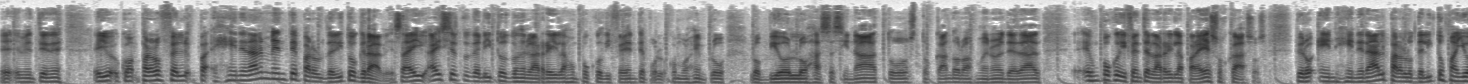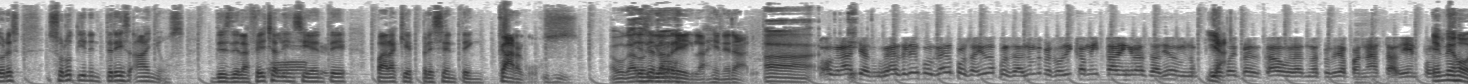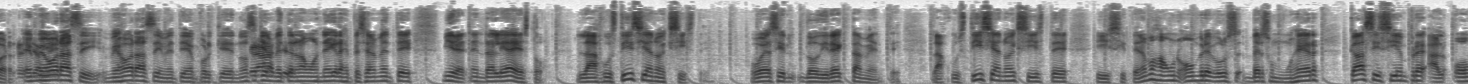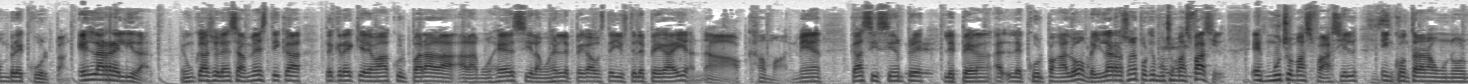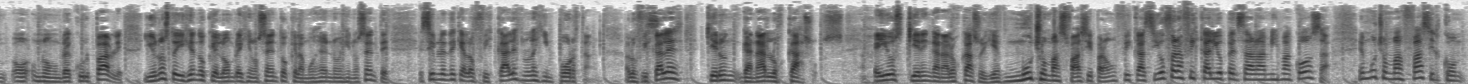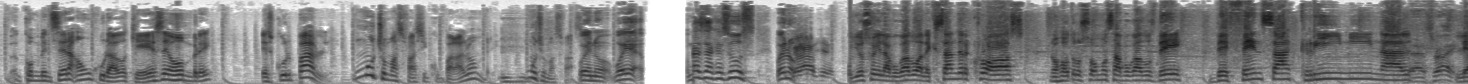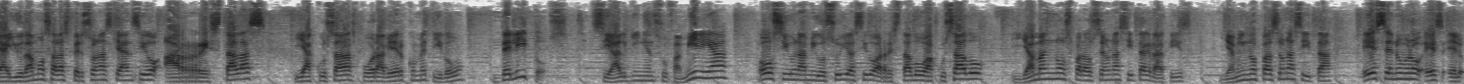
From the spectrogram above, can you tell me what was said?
Eh, ¿Me entiendes? Ellos, para los generalmente para los delitos graves, hay, hay ciertos delitos donde la regla es un poco diferente, por, como ejemplo los violos, asesinatos, tocando a los menores de edad. Es un poco diferente la regla para esos casos. Pero en general, para los delitos mayores, solo tienen tres años desde la fecha del incidente para que presenten cargos. Abogado, Esa es la regla general. Oh, gracias, gracias, pues, gracias por su ayuda, pues no me perjudica a mí, está bien, gracias a Dios, no, Ya. no soy perjudicado, gracias, no me perjudica para nada, está bien. Pues, Es mejor, es mejor así, mejor así, ¿me entienden? Porque no se quieren meter en la voz negras, especialmente, miren, en realidad esto, la justicia no existe. Voy a decirlo directamente. La justicia no existe y si tenemos a un hombre vers- versus mujer, casi siempre al hombre culpan. Es la realidad. En un caso de violencia doméstica, ¿usted cree que le van a culpar a la, a la mujer si la mujer le pega a usted y usted le pega a ella? No, come on, man. Casi siempre le pegan, le culpan al hombre. Y la razón es porque es mucho más fácil. Es mucho más fácil encontrar a un, hom- un hombre culpable. Y yo no estoy diciendo que el hombre es inocente o que la mujer no es inocente. Es simplemente que a los fiscales no les importan. A los fiscales quieren ganar los casos. Ellos quieren ganar los casos. Y es mucho más fácil para un fiscal. Si yo fuera fiscal, yo pensara la misma cosa. Es mucho más fácil con- convencer a un jurado que ese hombre es culpable. Mucho más fácil culpar al hombre. Mucho más fácil. Bueno, voy a... Gracias, Jesús. Bueno, Gracias. Yo soy el abogado Alexander Cross. Nosotros somos abogados de defensa criminal. That's right. Le ayudamos a las personas que han sido arrestadas y acusadas por haber cometido delitos. Si alguien en su familia o si un amigo suyo ha sido arrestado o acusado, llámanos para hacer una cita gratis. Llámenos para hacer una cita. Ese número es el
